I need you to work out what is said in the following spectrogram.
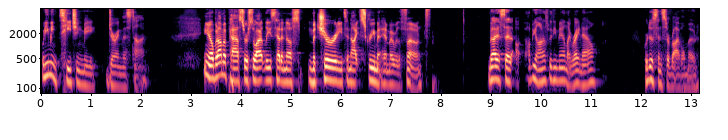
what do you mean teaching me during this time? You know, but I'm a pastor, so I at least had enough maturity to not scream at him over the phone. But I said, I'll be honest with you, man, like right now, we're just in survival mode.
